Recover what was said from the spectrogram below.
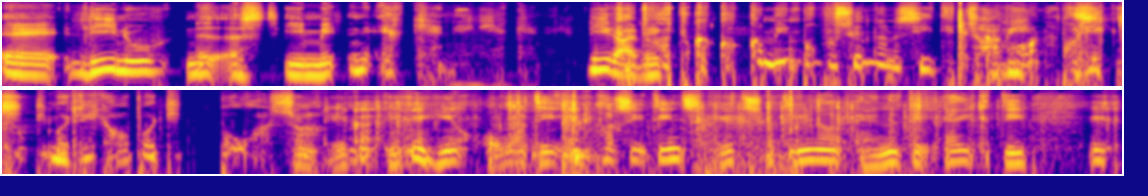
Øh, lige nu nederst i midten. Jeg kan ikke, jeg kan ikke. Lige et øjeblik. du, du kan godt komme ind på procenterne og sige, de Tommy, prøv lige at kigge. De må ligge over på dit bord, så. Det ligger ikke herover. Det er, prøv at se, det er en sketch, og det er noget andet. Det er ikke det. Ikke?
